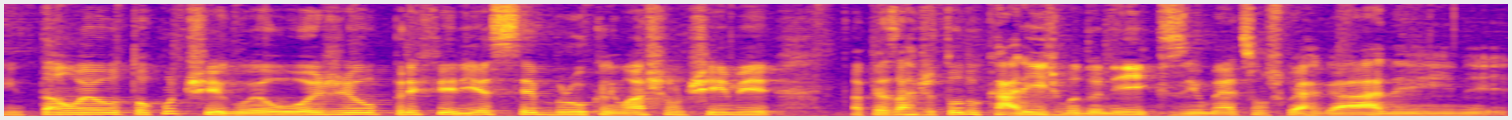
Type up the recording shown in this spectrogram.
Então eu tô contigo. Eu hoje eu preferia ser Brooklyn. Eu acho um time, apesar de todo o carisma do Knicks e o Madison Square Garden,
